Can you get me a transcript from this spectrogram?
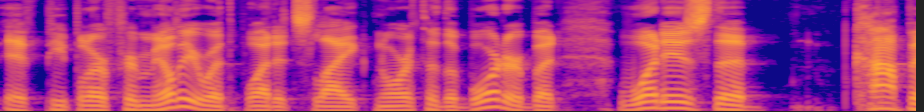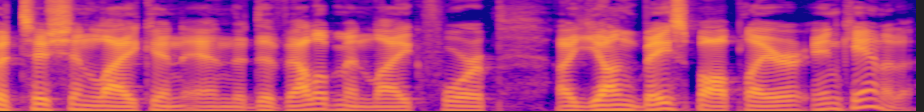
if people are familiar with what it's like north of the border, but what is the competition like and, and the development like for a young baseball player in Canada?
